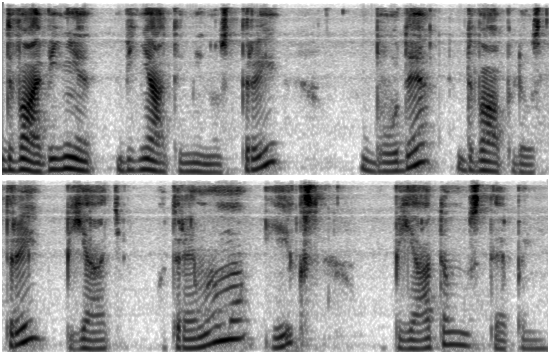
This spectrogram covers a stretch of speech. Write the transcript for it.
2 відняти мінус 3 буде 2 плюс 3 5. Отримуємо х у п'ятому степені.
